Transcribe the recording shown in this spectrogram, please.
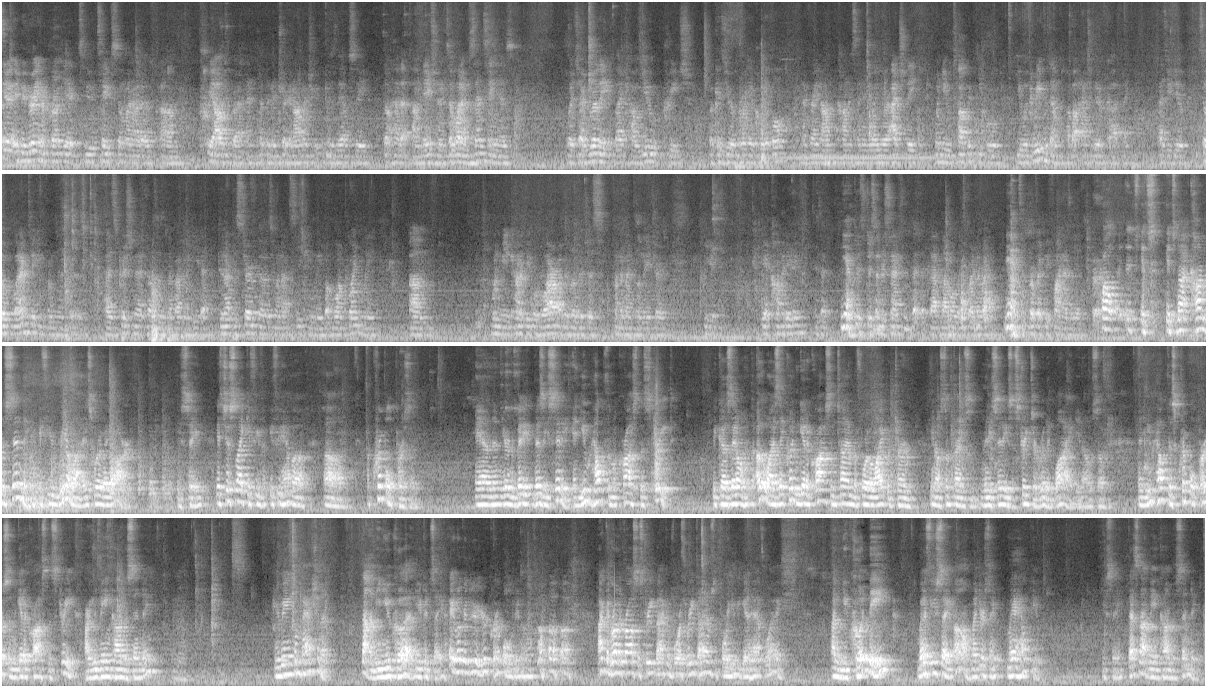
You know, it'd be very inappropriate to take someone out of um, pre-algebra and put them in trigonometry because they obviously don't have that foundation. And so what I'm sensing is, which I really like how you preach, because you're very agreeable in a very non-condescending way. You're actually, when you talk with people, you agree with them about attribute of God, like as you do. So what I'm taking from this is, as Krishna tells us in the Bhagavad Gita, do not disturb those who are not seeking me, but more importantly, um, when we encounter people who are of a religious fundamental nature, be, be accommodating. Is that yeah, just just understand that that, that level is where they're at. yeah. It's perfectly fine as it is. Well, it's, it's, it's not condescending if you realize where they are, you see. It's just like if you, if you have a, uh, a crippled person and then you're in a busy, busy city and you help them across the street because they don't, otherwise they couldn't get across in time before the light would turn. You know, sometimes in many cities, the streets are really wide, you know, so. And you help this crippled person get across the street, are you being condescending? You're being compassionate. Now, I mean, you could, you could say, hey, look at you, you're crippled, you know. I could run across the street back and forth three times before you could get halfway. I mean, you could be, but if you say, oh, my dear saint, may I help you? You see, that's not being condescending.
